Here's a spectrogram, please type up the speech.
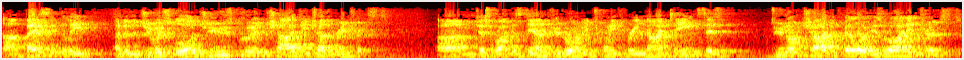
Uh, basically, under the Jewish law, Jews couldn't charge each other interest. Um, just write this down. Deuteronomy 23:19 says, "Do not charge a fellow Israelite interest,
